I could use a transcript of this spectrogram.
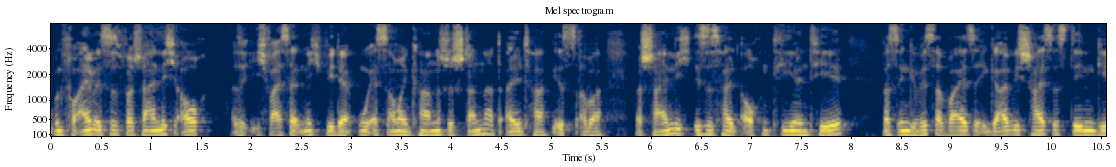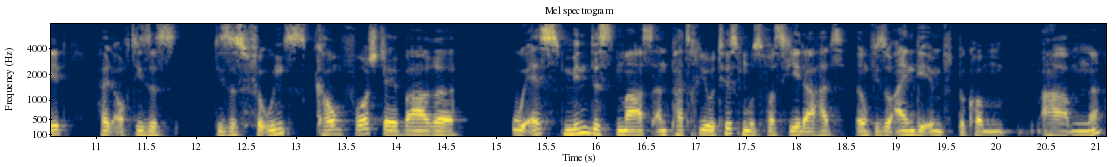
und vor allem ist es wahrscheinlich auch, also ich weiß halt nicht, wie der US-amerikanische Standardalltag ist, aber wahrscheinlich ist es halt auch ein Klientel, was in gewisser Weise, egal wie scheiße es denen geht, halt auch dieses, dieses für uns kaum vorstellbare US-Mindestmaß an Patriotismus, was jeder hat, irgendwie so eingeimpft bekommen haben, ne?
